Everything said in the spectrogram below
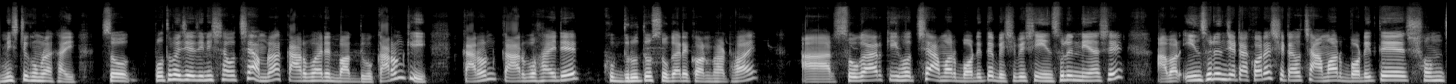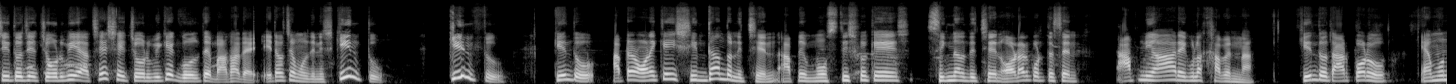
মিষ্টি কুমড়া খাই। সো প্রথমে যে জিনিসটা হচ্ছে আমরা কার্বোহাইড্রেট বাদ দেবো। কারণ কি? কারণ কার্বোহাইড্রেট খুব দ্রুত সুগারে কনভার্ট হয়। আর সুগার কি হচ্ছে? আমার বডিতে বেশি বেশি ইনসুলিন নিয়ে আসে। আবার ইনসুলিন যেটা করে, সেটা হচ্ছে আমার বডিতে সঞ্চিত যে চর্বি আছে, সেই চর্বিকে গলতে বাধা দেয়। এটা হচ্ছে মূল জিনিস। কিন্তু কিন্তু কিন্তু আপনার অনেকেই সিদ্ধান্ত নিচ্ছেন, আপনি মস্তিষ্ককে সিগন্যাল দিচ্ছেন অর্ডার করতেছেন, আপনি আর এগুলা খাবেন না। কিন্তু তারপরও এমন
